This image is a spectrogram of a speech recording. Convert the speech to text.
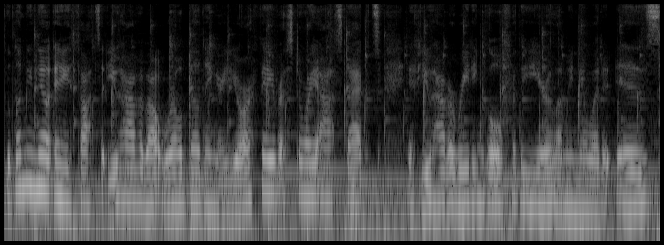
So let me know any thoughts that you have about world building or your favorite story aspects. If you have a reading goal for the year, let me know what it is.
